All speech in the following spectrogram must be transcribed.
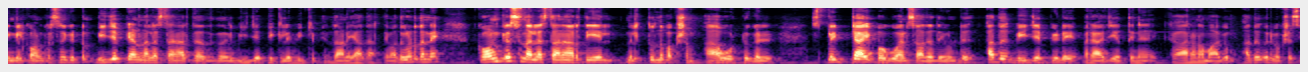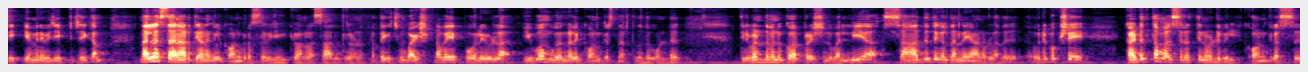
എങ്കിൽ കോൺഗ്രസിന് കിട്ടും. ബി ജെ പിയാണ് നല്ല സ്ഥാനാർത്ഥി നിർത്തുന്നതെങ്കിൽ ബി ജെ പിക്ക് ലഭിക്കും എന്നതാണ് യാഥാർത്ഥ്യം. അതുകൊണ്ട് തന്നെ കോൺഗ്രസ് നല്ല സ്ഥാനാർത്ഥിയെ നിൽത്തുന്ന പക്ഷം ആ വോട്ടുകൾ സ്പ്ലിറ്റായി പോകുവാൻ സാധ്യതയുണ്ട്. അത് ബി ജെ പിയുടെ പരാജയത്തിന് കാരണമാകും. അത് ഒരുപക്ഷെ സി പി എമ്മിനെ വിജയിപ്പിച്ചേക്കാം. നല്ല സ്ഥാനാർത്ഥിയാണെങ്കിൽ കോൺഗ്രസ് വിജയിക്കുവാനുള്ള സാധ്യതകളുണ്ട്. പ്രത്യേകിച്ചും വൈഷ്ണവയെ പോലെയുള്ള യുവമുഖങ്ങളെ കോൺഗ്രസ് നിർത്തുന്നത് കൊണ്ട് തിരുവനന്തപുരം കോർപ്പറേഷന് വലിയ സാധ്യതകൾ തന്നെയാണുള്ളത്. ഒരുപക്ഷെ കടുത്ത മത്സരത്തിനൊടുവിൽ കോൺഗ്രസ്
